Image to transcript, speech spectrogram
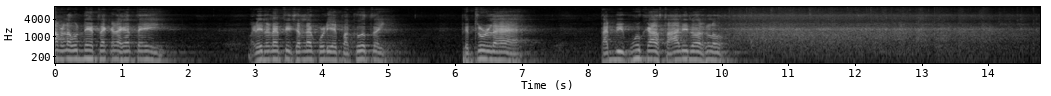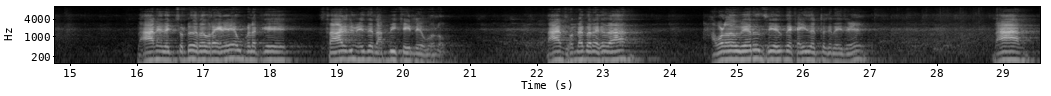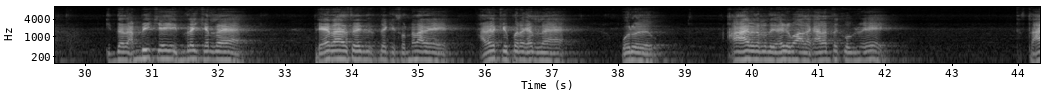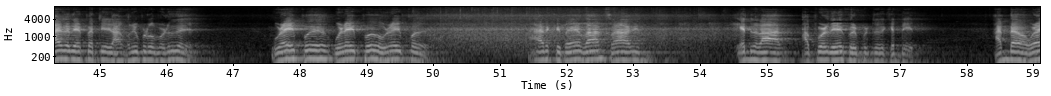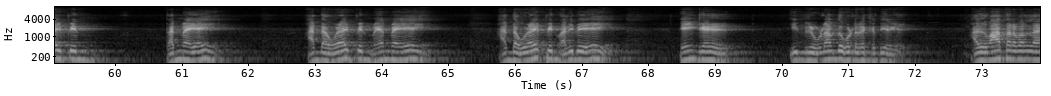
திராவிட முன்னேற்ற கழகத்தை வழிநடத்தி செல்லக்கூடிய பக்குவத்தை பெற்றுள்ள தம்பி மு க. ஸ்டாலின் அவர்களும் நான் இதை சொல்லுகிறவரையிலே உங்களுக்கு ஸ்டாலின் மீது நம்பிக்கை இல்லை போலும். நான் சொன்ன பிறகுதான் அவ்வளவு பேரும் சேர்ந்து கைதட்டுகிறீர்கள். நான் இந்த நம்பிக்கையை இன்றைக்கல்ல பேராசிரியர் இன்றைக்கு சொன்னாரே அதற்கு பிறகல்ல ஒரு ஆறு அல்லது ஏழு மாத காலத்துக்கு முன்னே ஸ்டாலினை பற்றி நான் குறிப்பிடும் பொழுது உழைப்பு உழைப்பு உழைப்பு அதற்கு பெயர்தான் ஸ்டாலின் என்று நான் அப்பொழுதே குறிப்பிட்டிருக்கின்றேன். அந்த உழைப்பின் தன்மையை அந்த உழைப்பின் மேன்மையை அந்த உழைப்பின் வலிமையை நீங்கள் இன்று உணர்ந்து கொண்டிருக்கின்றீர்கள். அது மாத்திரமல்ல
